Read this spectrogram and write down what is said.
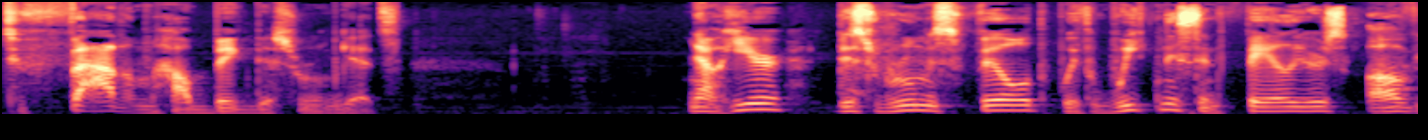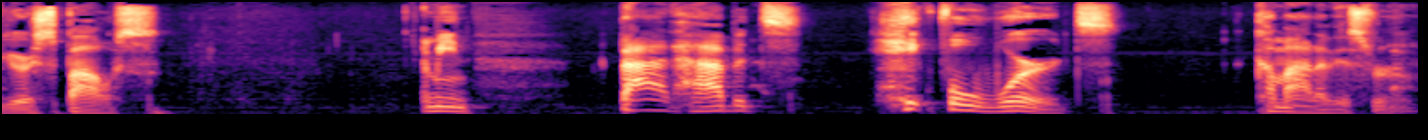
to fathom how big this room gets. Now, here, this room is filled with weakness and failures of your spouse. I mean, bad habits, hateful words come out of this room.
